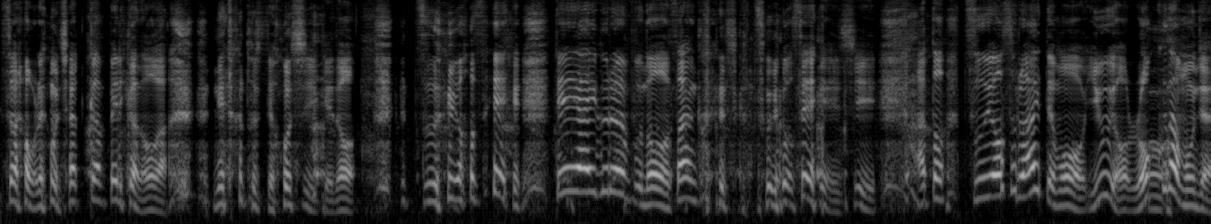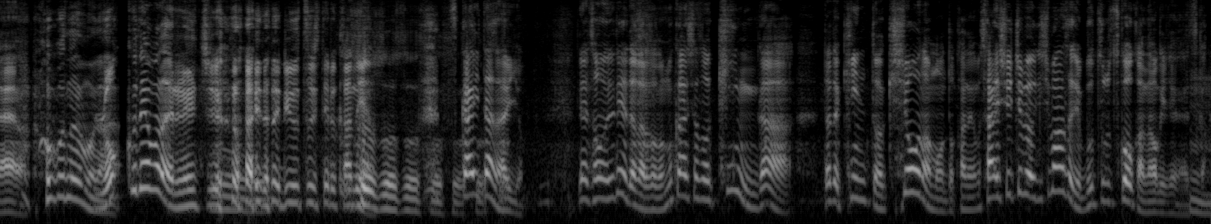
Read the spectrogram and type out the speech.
それは俺も若干ペリカの方が ネタとして欲しいけど通用せえへん。提愛グループの傘下でしか通用せえへんしあと通用する相手も言うよ。ロックなもんじゃない僕のものロックでもない連中の間で流通してる金や。そうそうそうそうそう。使いたないよでそれでだからその昔はその金が例えば金とは希少なもんと金最終一番一番最初に物々交換なわけじゃないですか、うん。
